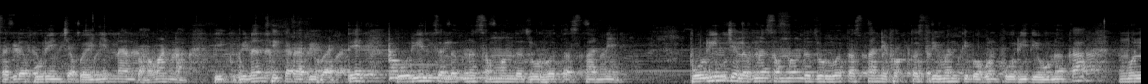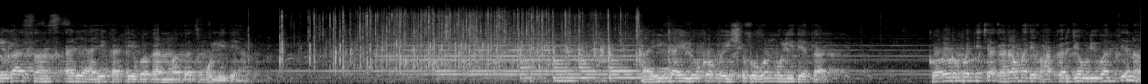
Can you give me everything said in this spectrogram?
सगळ्या पुरींच्या बहिणींना आणि भावांना एक विनंती करावी वाटते. पुरींचं लग्न संबंध जुळवत असताना पोरींचे लग्न संबंध जुळवत असताना फक्त श्रीमंती बघून पोरी देऊ नका. मुलगा संस्कारी आहे का ते बघा मगच मुली द्या. काही काही लोक पैसे बघून मुली देतात. करोडपतीच्या घरामध्ये भाकर जेवढी बनते ना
